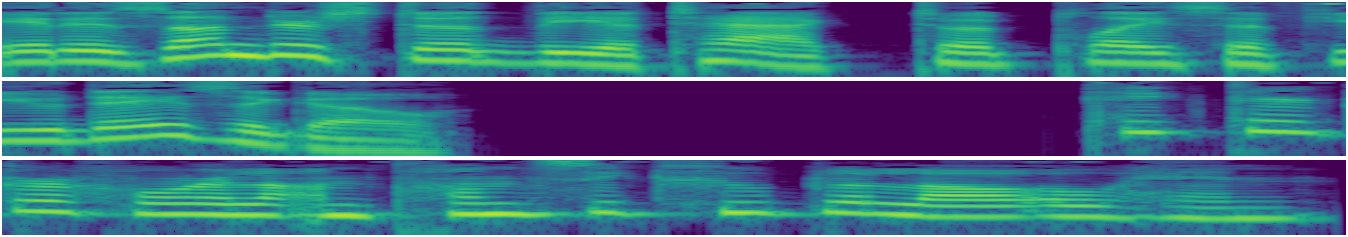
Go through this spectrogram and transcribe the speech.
It is understood the attack took place a few days ago. Tigtar gur tharla an t-ionsaí cúpla lá ó shin.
